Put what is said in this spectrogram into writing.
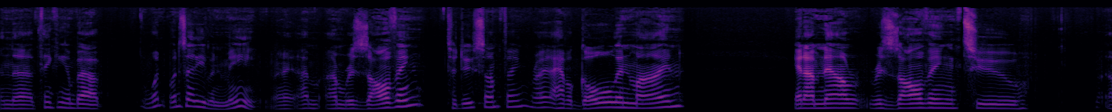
and uh, thinking about what, what does that even mean, right? I'm, I'm resolving to do something, right? I have a goal in mind, and I'm now resolving to uh,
